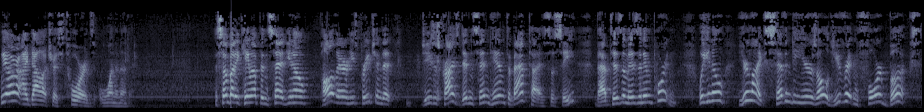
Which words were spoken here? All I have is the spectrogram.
We are idolatrous towards one another. If somebody came up and said, you know, Paul there, he's preaching that Jesus Christ didn't send him to baptize. So see, baptism isn't important. Well, you know, you're like 70 years old. You've written four books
